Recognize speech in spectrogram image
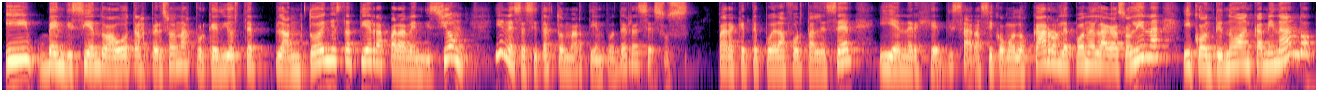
y bendiciendo a otras personas porque Dios te plantó en esta tierra para bendición y necesitas tomar tiempos de recesos para que te pueda fortalecer y energetizar. Así como los carros le ponen la gasolina y continúan caminando,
